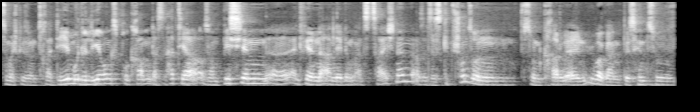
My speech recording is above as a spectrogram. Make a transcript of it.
Zum Beispiel so ein 3D-Modellierungsprogramm, das hat ja so ein bisschen äh, entweder eine Anlehnung ans Zeichnen, also es gibt schon so einen, so einen graduellen Übergang bis hin zu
